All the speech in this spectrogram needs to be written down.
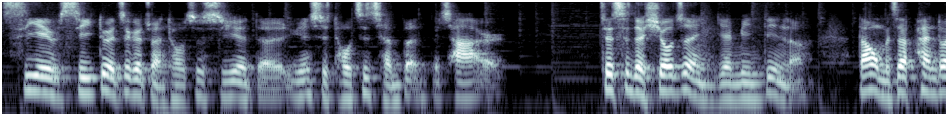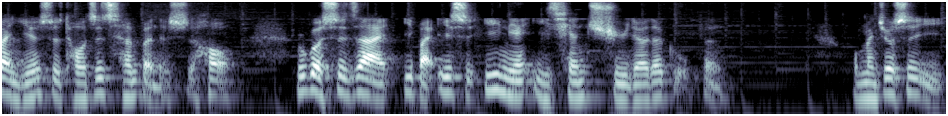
CFC 对这个转投资事业的原始投资成本的差额。这次的修正也明定了，当我们在判断原始投资成本的时候，如果是在一百一十一年以前取得的股份，我们就是以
